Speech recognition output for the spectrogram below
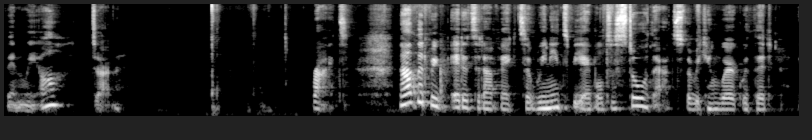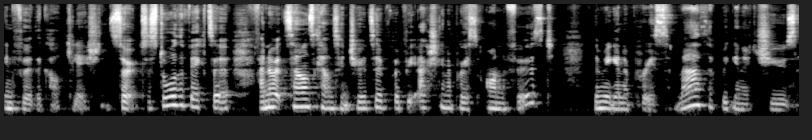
then we are done. Right. Now that we've edited our vector, we need to be able to store that so that we can work with it in further calculations. So to store the vector, I know it sounds counterintuitive, but we're actually going to press on first. Then we're going to press math. We're going to choose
